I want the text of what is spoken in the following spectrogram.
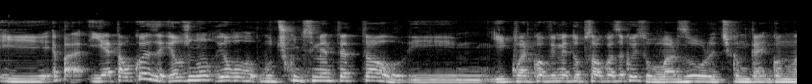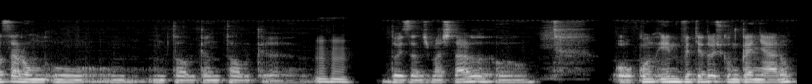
e, epá, e é tal coisa, eles não, ele, o desconhecimento é tal, e, e claro que obviamente o pessoal gosta com isso. O Lars Ulrich, quando, quando lançaram o, o Metallica, Metallica uhum. dois anos mais tarde, ou, ou em 92, quando ganharam,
